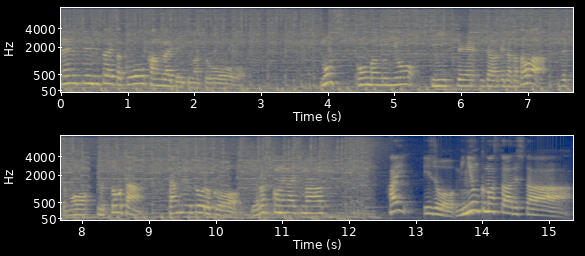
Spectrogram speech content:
レーンチェンジ対策を考えていきましょう。もしこの番組を気に入っていただけた方はぜひともグッドボタンチャンネル登録をよろしくお願いします。はい以上ミニ四駆マスターでした。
